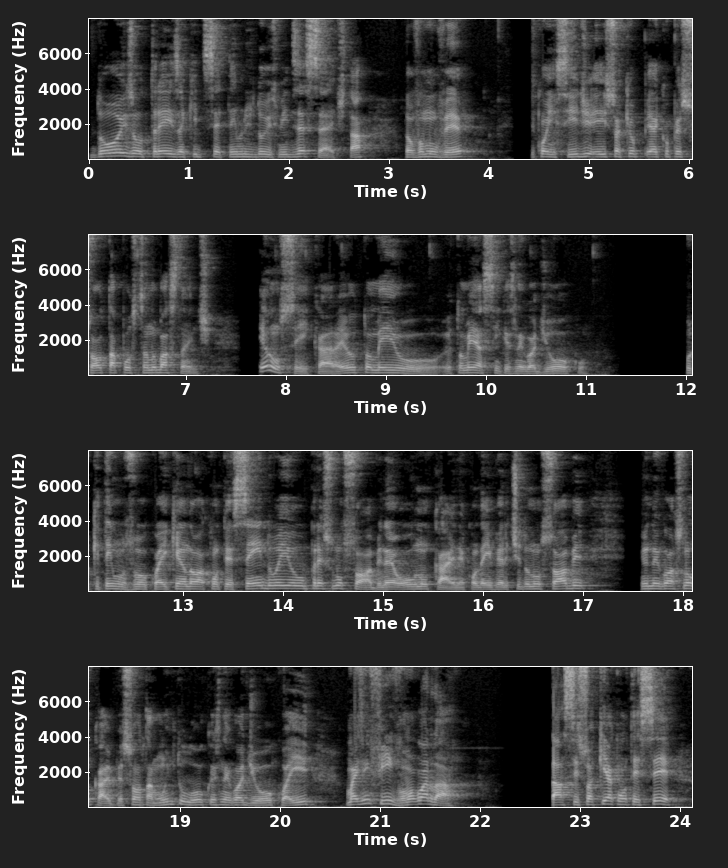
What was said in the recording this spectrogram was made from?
2 ou 3 aqui de setembro de 2017, tá? Então vamos ver se coincide. Isso aqui é que o pessoal tá postando bastante. Eu não sei, cara. Eu tô meio. Eu tô meio assim com esse negócio de oco. Porque tem uns oco aí que andam acontecendo e o preço não sobe, né? Ou não cai, né? Quando é invertido não sobe e o negócio não cai. O pessoal tá muito louco esse negócio de oco aí. Mas enfim, vamos aguardar. Tá? Se isso aqui acontecer,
